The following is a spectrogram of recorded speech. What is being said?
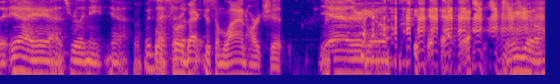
yeah, yeah, yeah. That's really neat. Yeah, it's let's nice throw back yeah. to some Lionheart shit. Yeah, there we go. there you go.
